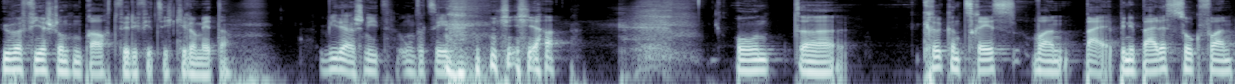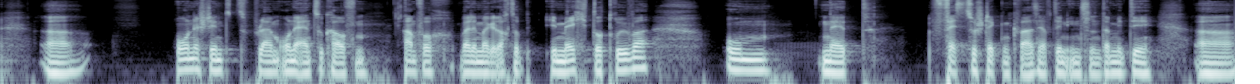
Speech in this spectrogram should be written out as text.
über vier Stunden braucht für die 40 Kilometer. Wieder ein Schnitt unter 10. ja. Und äh, Krück und Zres waren bei, bin ich beides so gefahren, äh, ohne stehen zu bleiben, ohne einzukaufen. Einfach, weil ich mir gedacht habe, ich möchte da drüber, um nicht festzustecken quasi auf den Inseln, damit ich äh,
